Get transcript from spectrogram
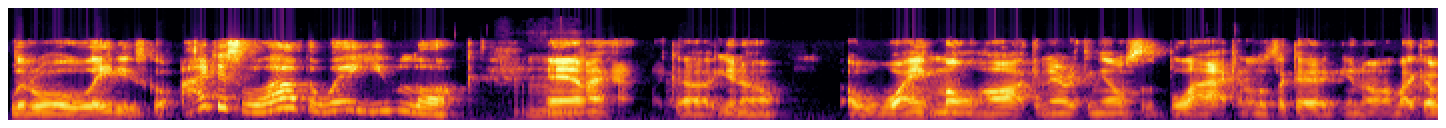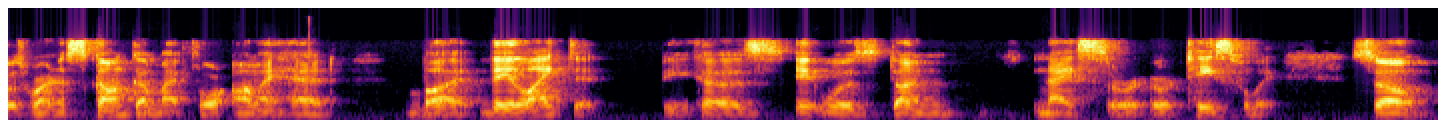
little old ladies go, "I just love the way you look," mm-hmm. and I had like a you know a white mohawk and everything else is black and it looks like a you know like I was wearing a skunk on my for, on my head. But they liked it because it was done nice or, or tastefully. So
